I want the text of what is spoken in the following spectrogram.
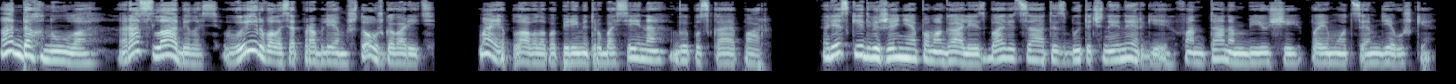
Отдохнула, расслабилась, вырвалась от проблем, что уж говорить. Майя плавала по периметру бассейна, выпуская пар. Резкие движения помогали избавиться от избыточной энергии, фонтаном бьющей по эмоциям девушки.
